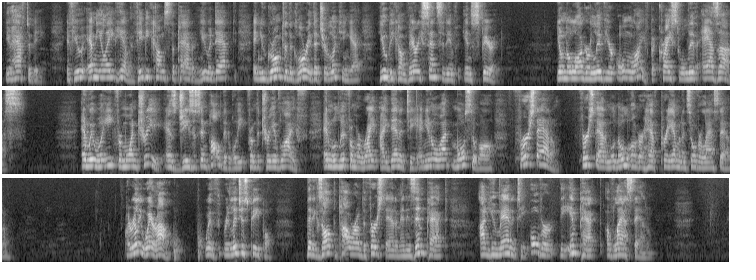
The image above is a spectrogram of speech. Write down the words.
You have to be. If you emulate Him, if He becomes the pattern, you adapt and you grow into the glory that you're looking at, you'll become very sensitive in spirit. You'll no longer live your own life, but Christ will live as us. And we will eat from one tree, as Jesus and Paul did. We'll eat from the tree of life, and we'll live from a right identity. And you know what? Most of all, first Adam, first Adam will no longer have preeminence over last Adam. I really wear out with religious people that exalt the power of the first Adam and his impact on humanity over the impact of last Adam.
